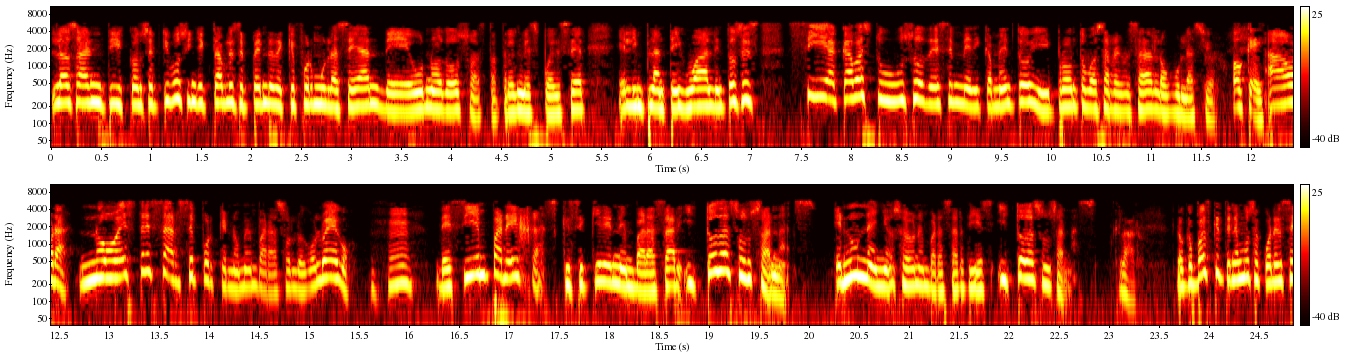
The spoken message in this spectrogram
Los anticonceptivos inyectables depende de qué fórmula sean, de uno, dos o hasta tres meses puede ser. El implante igual. Entonces, sí, acabas tu uso de ese medicamento y pronto vas a regresar a la ovulación. Ok. Ahora, no estresarse porque no me embarazo luego, luego Ujú. de 100 parejas que se quieren embarazar y todas son sanas, en un año se van a embarazar 10 y todas son sanas. Claro. Lo que pasa es que tenemos, acuérdense,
